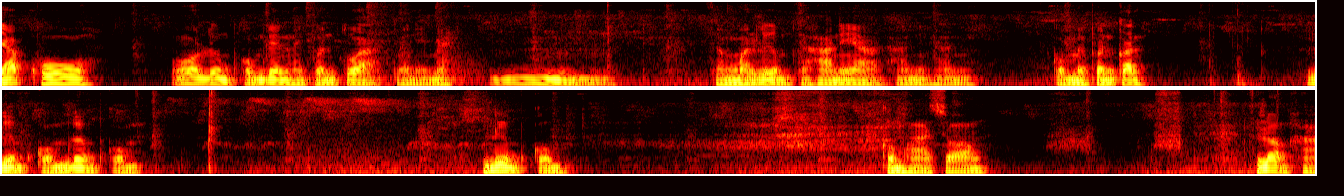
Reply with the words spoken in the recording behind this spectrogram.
จับคูโอ้ลืมกลมเด่นให้เพิ่นตัวตัวนี้ไหมอืมสั่งมาเริ่มแต่หานี่ยหานี่หานี่กลมให้เพิ่นก่อนเริ่มกลมเริ่มกลมเริ่มกลมกลมหาสอง ล่องห้า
